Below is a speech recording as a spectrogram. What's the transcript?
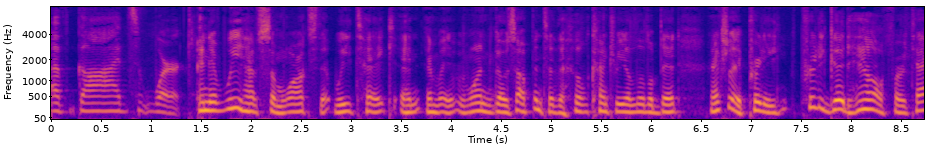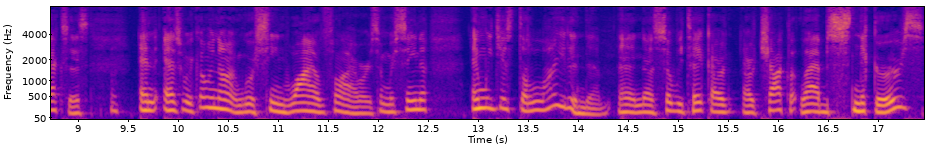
of God's work. And if we have some walks that we take, and, and one goes up into the hill country a little bit, actually a pretty pretty good hill for Texas. And as we're going on, we're seeing wildflowers, and we're seeing, a, and we just delight in them. And uh, so we take our our chocolate lab Snickers.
